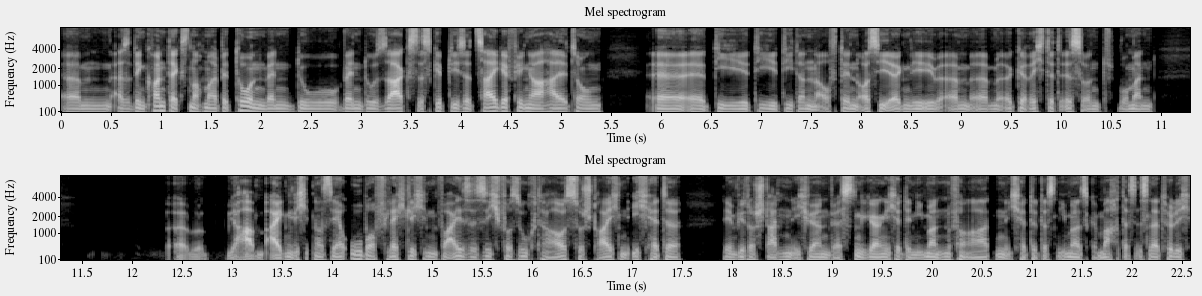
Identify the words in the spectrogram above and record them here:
ähm, also den Kontext nochmal betonen, wenn du, wenn du sagst, es gibt diese Zeigefingerhaltung, äh, die, die, die dann auf den Ossi irgendwie ähm, ähm, gerichtet ist und wo man äh, ja eigentlich in einer sehr oberflächlichen Weise sich versucht herauszustreichen, ich hätte dem widerstanden, ich wäre in den Westen gegangen, ich hätte niemanden verraten, ich hätte das niemals gemacht. Das ist natürlich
